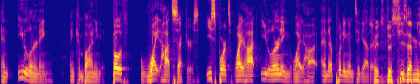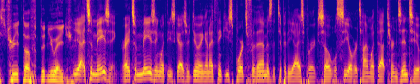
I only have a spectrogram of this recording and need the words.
and e-learning and combining it, both white hot sectors, esports white hot, e-learning white hot, and they're putting them together. So it's the Sesame Street of the new age. Yeah, it's amazing, right? It's amazing what these guys are doing, and I think esports for them is the tip of the iceberg. So we'll see over time what that turns into.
